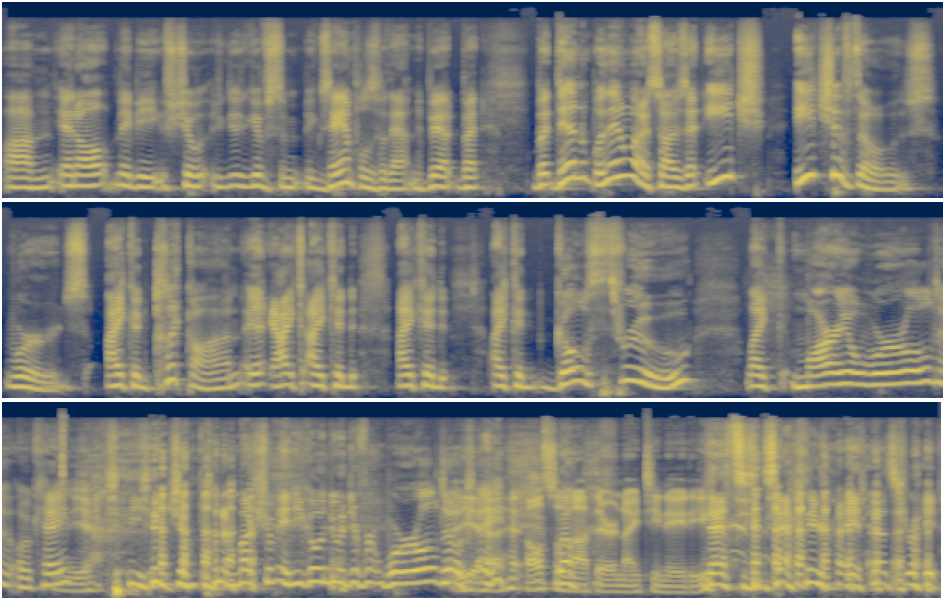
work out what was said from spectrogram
Um, and I'll maybe show, give some examples of that in a bit. But but then well, then what I saw is that each each of those words I could click on. I, I could I could I could go through like Mario World, okay? Yeah. you jump on a mushroom and you go into a different world, okay? Yeah, also well, not there in 1980. That's exactly right. That's right.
